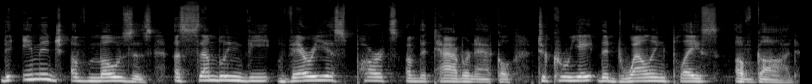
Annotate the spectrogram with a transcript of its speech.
the image of Moses assembling the various parts of the tabernacle to create the dwelling place of God.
